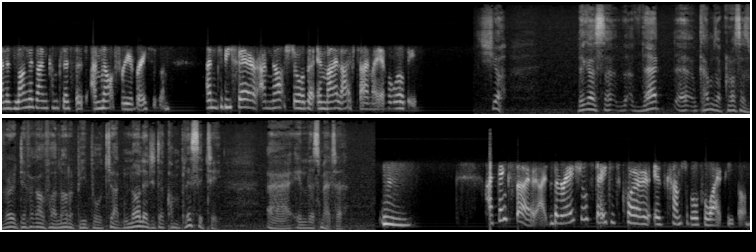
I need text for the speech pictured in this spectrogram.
And as long as I'm complicit, I'm not free of racism. And to be fair, I'm not sure that in my lifetime I ever will be. Sure. Because uh, that uh, comes across as very difficult for a lot of people to acknowledge the complicity uh, in this matter. Mm. I think so. The racial status quo is comfortable for white people.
